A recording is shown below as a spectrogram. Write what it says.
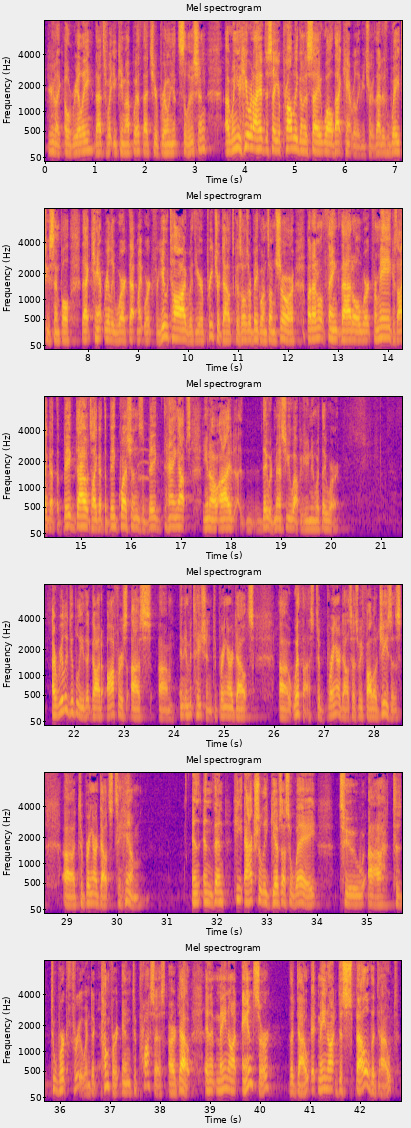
You're like, oh, really? That's what you came up with? That's your brilliant solution? Uh, when you hear what I have to say, you're probably going to say, well, that can't really be true. That is way too simple. That can't really work. That might work for you, Todd, with your preacher doubts, because those are big ones, I'm sure. But I don't think that'll work for me, because I got the big doubts, I got the big questions, the big hang ups. You know, I, they would mess you up if you knew what they were. I really do believe that God offers us um, an invitation to bring our doubts uh, with us, to bring our doubts as we follow Jesus, uh, to bring our doubts to Him. And, and then He actually gives us a way to, uh, to, to work through and to comfort and to process our doubt. And it may not answer the doubt, it may not dispel the doubt,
